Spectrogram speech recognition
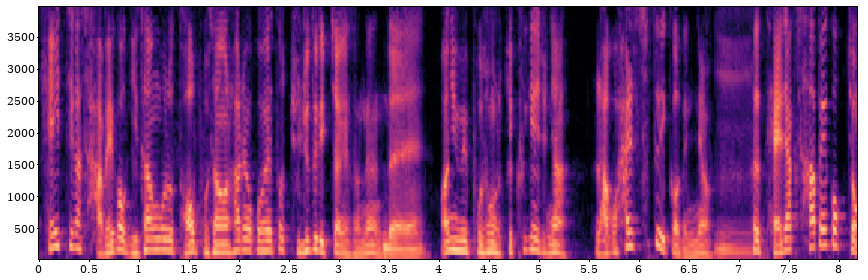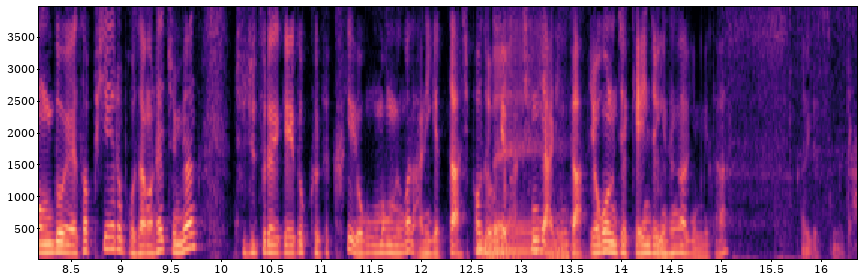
KT가 400억 이상으로 더 보상을 하려고 해도 주주들 입장에서는 네. 아니 왜 보상을 그렇게 크게 해주냐? 라고 할 수도 있거든요. 음. 그래서 대략 400억 정도에서 피해를 보상을 해주면 주주들에게도 그렇게 크게 욕 먹는 건 아니겠다 싶어서 네. 여기에 맞춘 게 아닌가. 이거는 제 개인적인 생각입니다. 알겠습니다.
